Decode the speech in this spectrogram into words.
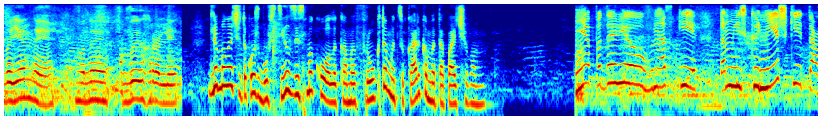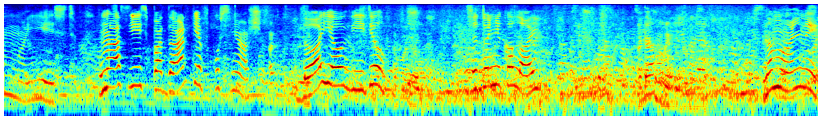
воєнні вони виграли. Для малечі також був стіл зі смаколиками, фруктами, цукерками та печивом. Мне подарил в носки. Там есть книжки, там есть. У нас есть подарки вкусняшек. Да, я увидел. Святой Николай. Да. Нормальный.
